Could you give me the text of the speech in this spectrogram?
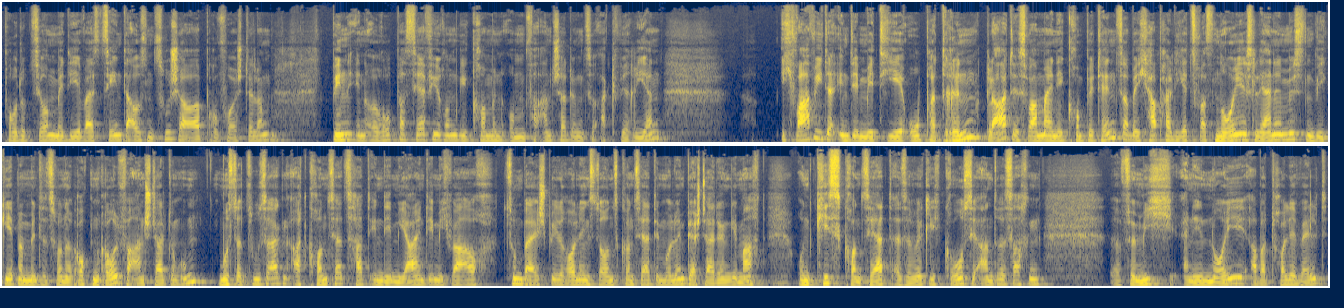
Produktion mit jeweils 10.000 Zuschauer pro Vorstellung bin in Europa sehr viel rumgekommen, um Veranstaltungen zu akquirieren. Ich war wieder in dem Metier Oper drin, klar, das war meine Kompetenz, aber ich habe halt jetzt was Neues lernen müssen. Wie geht man mit so einer Rock'n'Roll-Veranstaltung um? Muss dazu sagen, Art Concerts hat in dem Jahr, in dem ich war, auch zum Beispiel Rolling Stones Konzert im Olympiastadion gemacht und Kiss Konzert, also wirklich große andere Sachen. Äh, für mich eine neue, aber tolle Welt.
